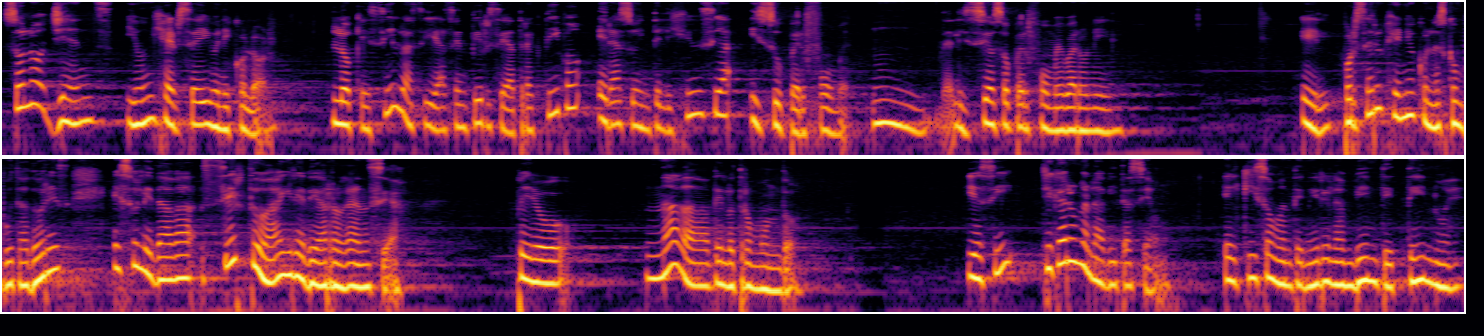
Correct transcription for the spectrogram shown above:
solo jeans y un jersey unicolor. Lo que sí lo hacía sentirse atractivo era su inteligencia y su perfume. Mmm, delicioso perfume varonil. Él, por ser un genio con los computadores, eso le daba cierto aire de arrogancia. Pero nada del otro mundo. Y así llegaron a la habitación. Él quiso mantener el ambiente tenue.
